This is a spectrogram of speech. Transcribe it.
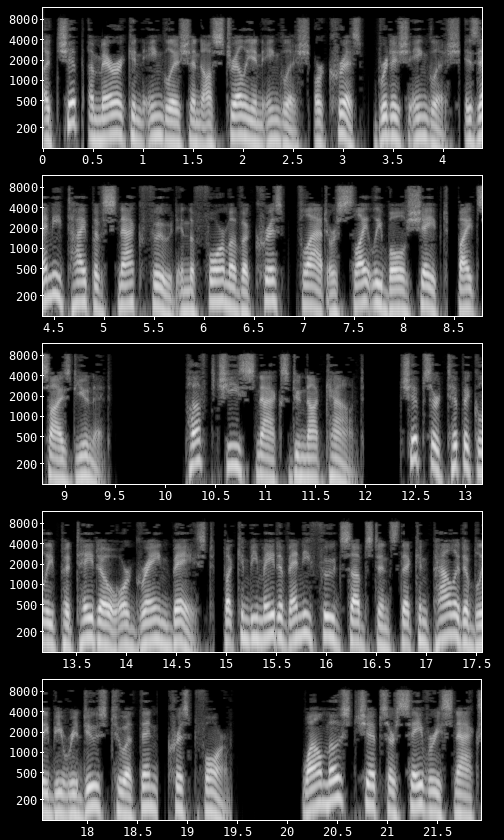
A chip American English and Australian English or crisp British English is any type of snack food in the form of a crisp, flat or slightly bowl-shaped, bite-sized unit. Puffed cheese snacks do not count. Chips are typically potato or grain-based, but can be made of any food substance that can palatably be reduced to a thin, crisp form. While most chips are savory snacks,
